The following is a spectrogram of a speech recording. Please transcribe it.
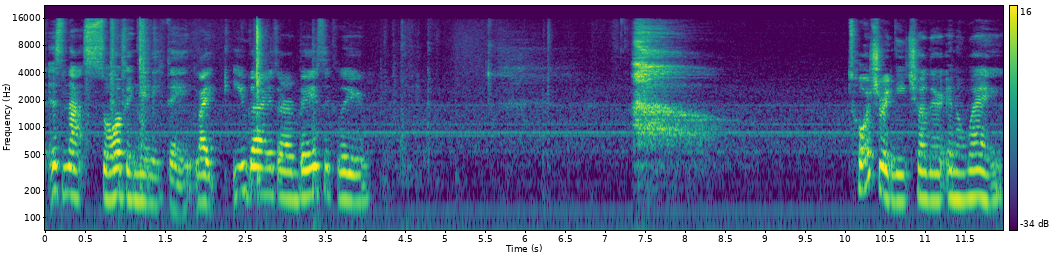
it's not solving anything. Like you guys are basically torturing each other in a way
